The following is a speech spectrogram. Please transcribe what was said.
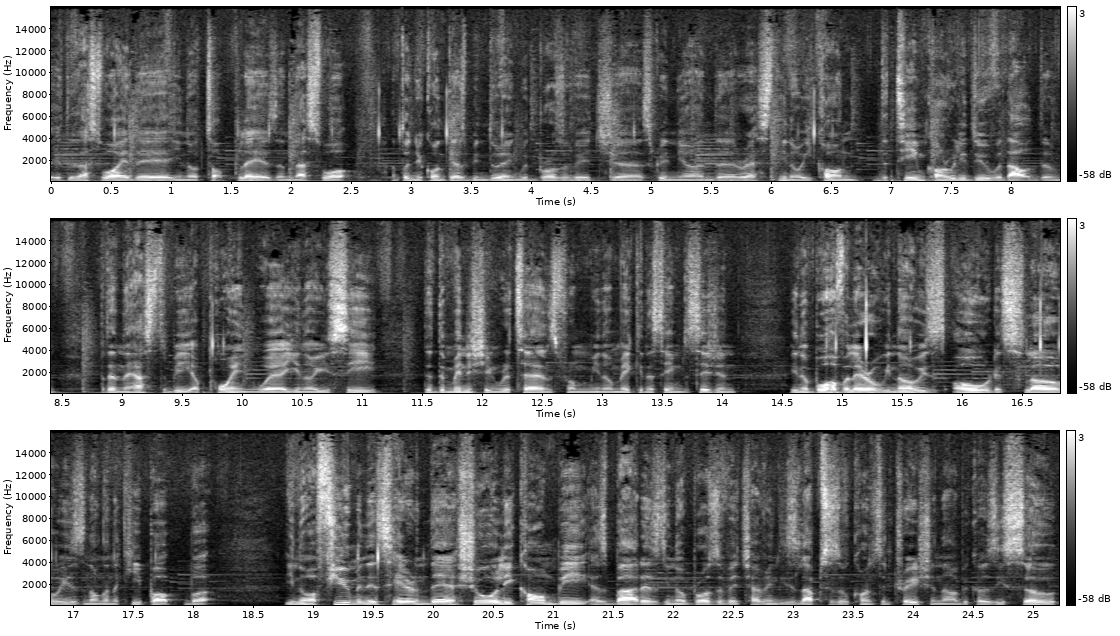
that's why they're you know top players, and that's what Antonio Conte has been doing with Brozovic, uh, Skriniar, and the rest. You know he can't, the team can't really do without them. But then there has to be a point where you know you see the diminishing returns from you know making the same decision you know, Borja Valero, we know he's old, it's slow, he's not going to keep up, but you know, a few minutes here and there surely can't be as bad as, you know, Brozovic having these lapses of concentration now because he's so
